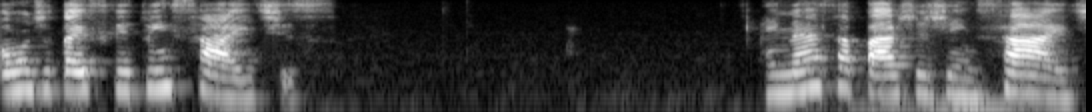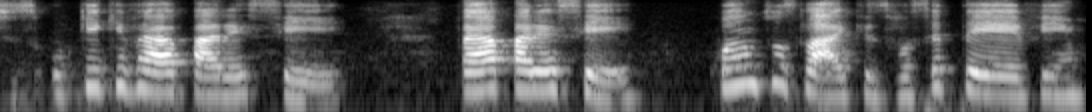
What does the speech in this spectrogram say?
onde está escrito insights. E nessa parte de insights, o que, que vai aparecer? Vai aparecer quantos likes você teve,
